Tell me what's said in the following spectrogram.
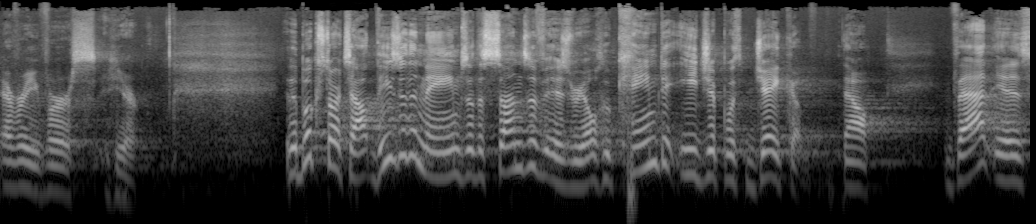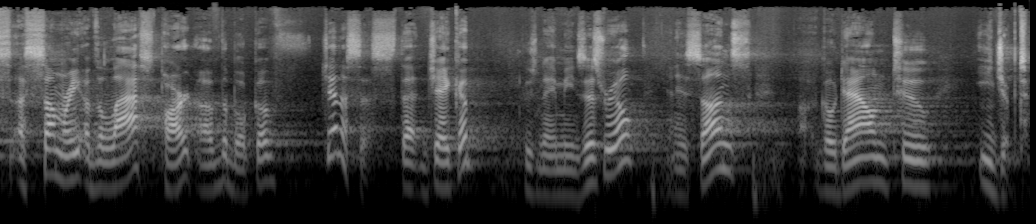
every verse here. The book starts out These are the names of the sons of Israel who came to Egypt with Jacob. Now, that is a summary of the last part of the book of Genesis. That Jacob, whose name means Israel, and his sons uh, go down to Egypt.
